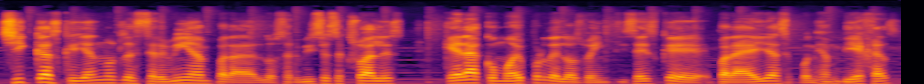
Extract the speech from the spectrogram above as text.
chicas que ya no les servían para los servicios sexuales, que era como hoy por de los 26 que para ellas se ponían viejas,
